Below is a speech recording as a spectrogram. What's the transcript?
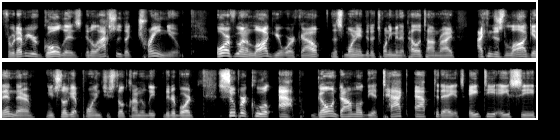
for whatever your goal is. It'll actually like train you. Or if you want to log your workout, this morning I did a 20 minute Peloton ride. I can just log it in there. You still get points. You still climb the leaderboard. Super cool app. Go and download the Attack app today. It's ATAC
